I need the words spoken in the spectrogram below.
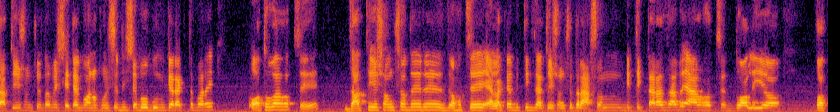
জাতীয় সংসদ হবে সেটা গণপরিষদ হিসেবেও ভূমিকা রাখতে পারে। অথবা হচ্ছে জাতীয় সংসদের হচ্ছে এলাকা ভিত্তিক জাতীয় সংসদের আসন ভিত্তিক তারা যাবে আর হচ্ছে দলীয় কত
